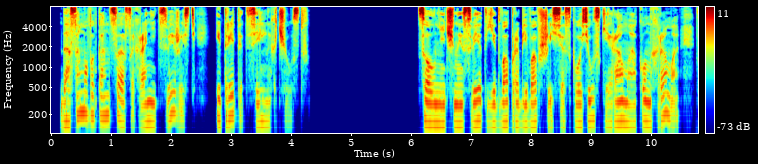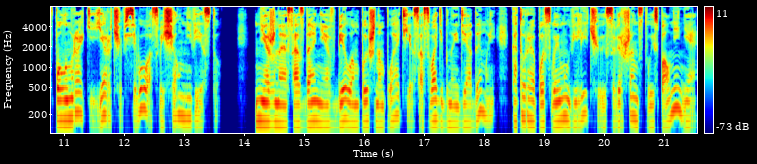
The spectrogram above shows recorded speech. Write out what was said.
— до самого конца сохранить свежесть и трепет сильных чувств. Солнечный свет, едва пробивавшийся сквозь узкие рамы окон храма, в полумраке ярче всего освещал невесту. Нежное создание в белом пышном платье со свадебной диадемой, которая по своему величию и совершенству исполнения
